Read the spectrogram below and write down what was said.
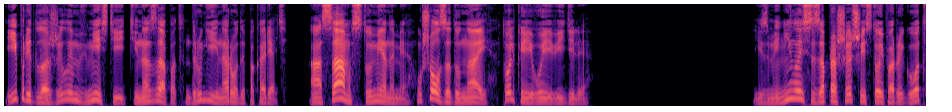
и предложил им вместе идти на запад, другие народы покорять. А сам с туменами ушел за Дунай, только его и видели. Изменилось за прошедший с той поры год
